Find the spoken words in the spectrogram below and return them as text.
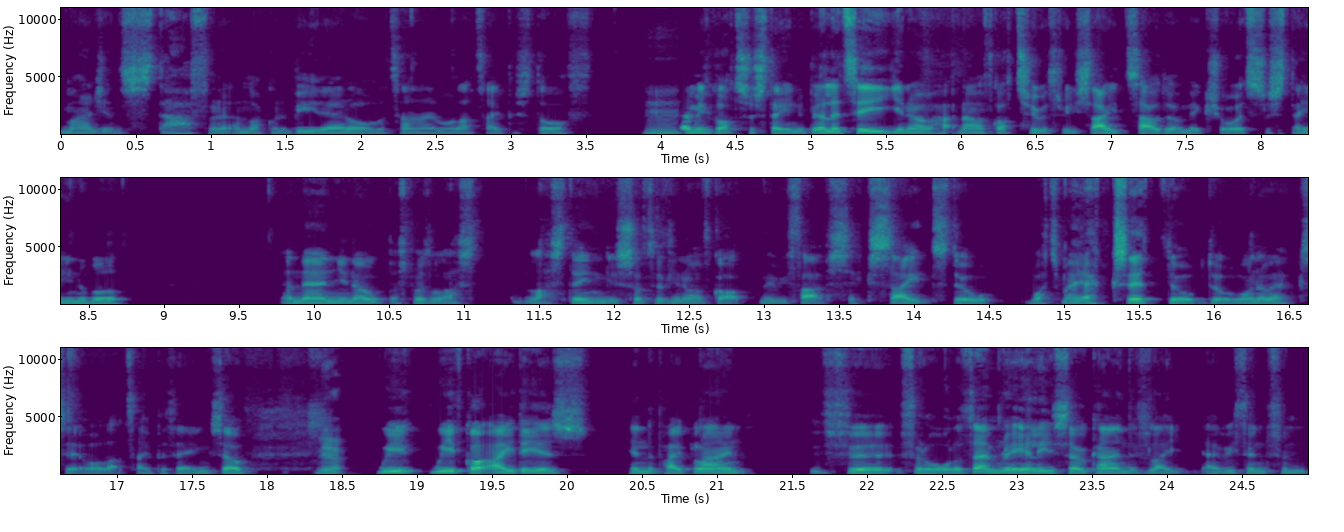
managing staff and I'm not going to be there all the time, all that type of stuff. Mm. Then we've got sustainability. You know, now I've got two or three sites. How do I make sure it's sustainable? And then, you know, I suppose the last last thing is sort of, you know, I've got maybe five, six sites. Do what's my exit? Do do I want to exit? All that type of thing. So yeah, we we've got ideas in the pipeline for for all of them really. So kind of like everything from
